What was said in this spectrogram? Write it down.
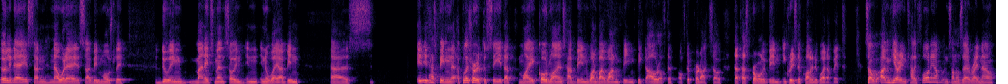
early days and nowadays I've been mostly doing management. So in in in a way, I've been uh, it, it, has been a pleasure to see that my code lines have been one by one being picked out of the of the product. So that has probably been increasing the quality quite a bit. So I'm here in California, in San Jose right now.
